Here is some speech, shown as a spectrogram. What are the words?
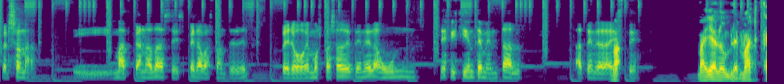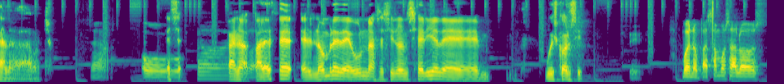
persona. Y Matt Canada se espera bastante de él. Pero hemos pasado de tener a un deficiente mental a tener a Va. este. Vaya nombre, Matt Canada, macho. Oh, Ese-. Parece el nombre de un asesino en serie de Wisconsin. Bueno, pasamos a los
